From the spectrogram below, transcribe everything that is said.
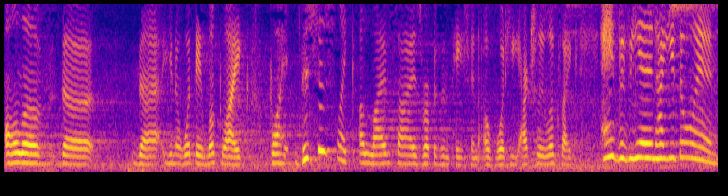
all of the the you know what they look like but this is like a life size representation of what he actually looks like hey Vivian how you doing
